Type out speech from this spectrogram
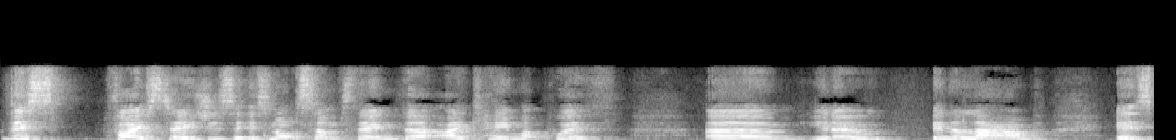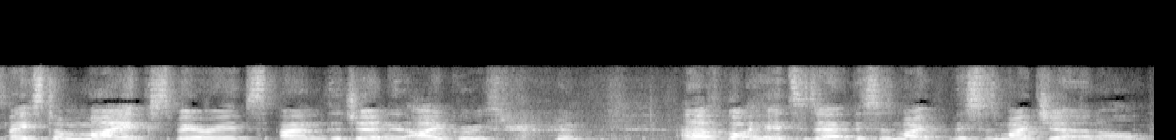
this five stages is not something that I came up with, um, you know, in a lab. It's based on my experience and the journey that I grew through. And I've got here today, this is my, this is my journal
